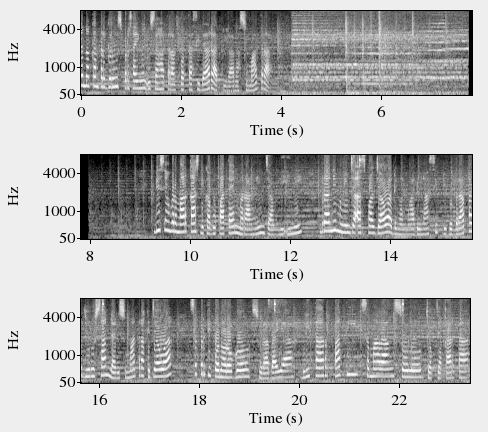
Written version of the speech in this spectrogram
dan akan tergerus persaingan usaha transportasi darat di ranah Sumatera. Bis yang bermarkas di Kabupaten Merangin, Jambi ini berani menginjak aspal Jawa dengan mengadu nasib di beberapa jurusan dari Sumatera ke Jawa seperti Ponorogo, Surabaya, Blitar, Pati, Semarang, Solo, Yogyakarta,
